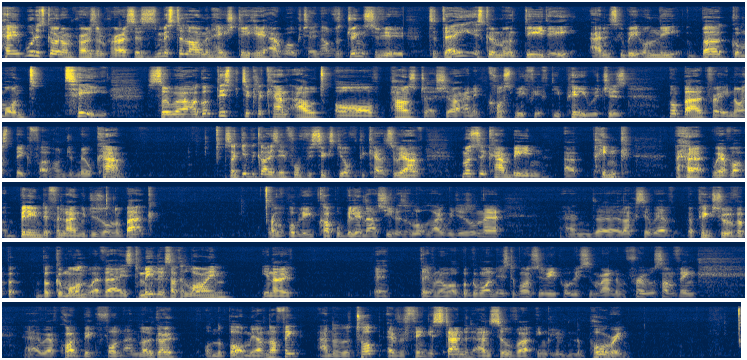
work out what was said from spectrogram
Hey, what is going on pros and pros? This is MrLimeInHD here at welcome to another drinks review. Today it's going to be on Didi and it's going to be on the Bergamot tea. So uh, I got this particular can out of Poundstretcher and it cost me 50p, which is not bad for a nice big 500ml can. So I give you guys a full 360 of the can. So we have most of the can being uh, pink. we have like a billion different languages on the back. Well, probably a couple billion actually, there's a lot of languages on there. And uh, like I said, we have a picture of a bergamot, whatever that is. To me, it looks like a lime. You know, uh, don't know what a bergamot is to honest with you. Probably some random fruit or something. Uh, we have quite a big font and logo. On the bottom, we have nothing. And on the top, everything is standard and silver, including the pouring.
